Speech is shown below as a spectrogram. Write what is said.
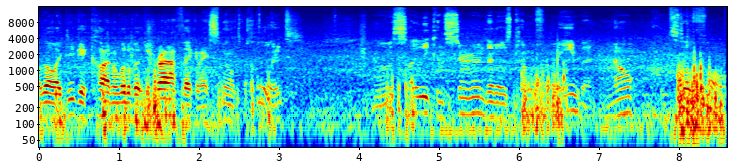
Although I did get caught in a little bit of traffic and I smelled coolant. I was slightly concerned that it was coming from me, but no, it's still full.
